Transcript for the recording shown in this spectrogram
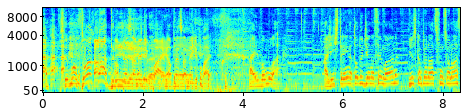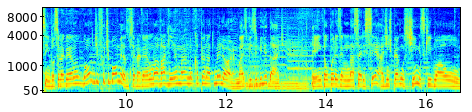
Você montou uma Olha quadrilha. o pensamento de né, pai, olha o pensamento de pai. Aí vamos lá. A gente treina todo dia na semana e os campeonatos funcionam assim. Você vai ganhando igual de futebol mesmo. Você vai ganhando uma vaguinha no campeonato melhor, mais visibilidade. E Então, por exemplo, na Série C, a gente pega uns times que igual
